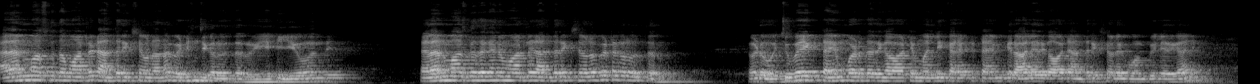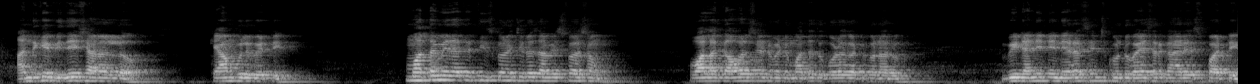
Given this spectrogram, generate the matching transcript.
ఎలాన్ మాస్క్తో మాట్లాడి అంతరిక్షంలోనే పెట్టించగలుగుతారు? ఏ- ఏముంది? ఎలాన్ మాస్క్తో కానీ మాట్లాడి అంతరిక్షంలో పెట్టగలుగుతారు. ఇప్పుడు వచ్చిపోయే టైం పడుతుంది కాబట్టి మళ్ళీ కరెక్ట్ టైంకి రాలేదు కాబట్టి అంతరిక్షంలోకి పంపించలేదు కానీ అందుకే విదేశాలలో క్యాంపులు పెట్టి మొత్తం మీద అయితే తీసుకొని వచ్చి ఈరోజు అవిశ్వాసం వాళ్ళకి కావాల్సినటువంటి మద్దతు కూడా కట్టుకున్నారు వీటన్నిటిని నిరసించుకుంటూ వైఎస్ఆర్ కాంగ్రెస్ పార్టీ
